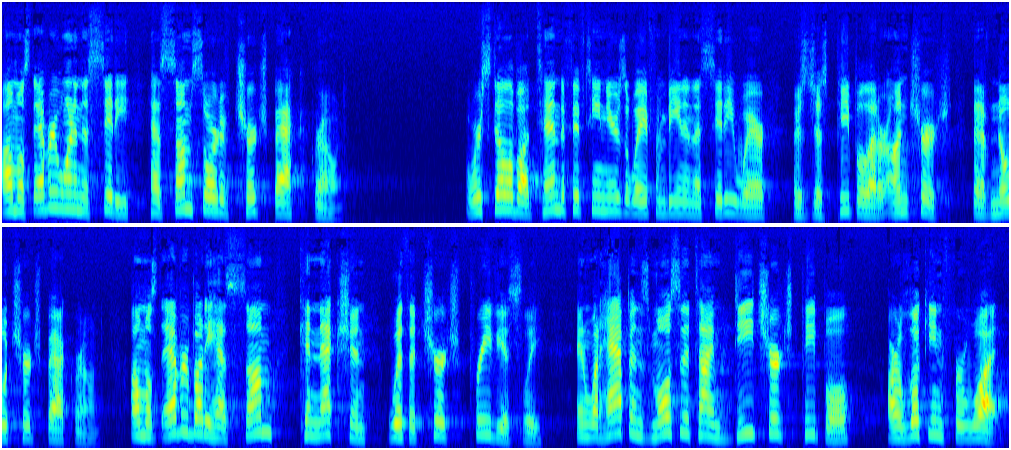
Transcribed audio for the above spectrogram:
almost everyone in the city has some sort of church background. We're still about 10 to 15 years away from being in a city where there's just people that are unchurched that have no church background. Almost everybody has some connection with a church previously. And what happens most of the time, de churched people are looking for what?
